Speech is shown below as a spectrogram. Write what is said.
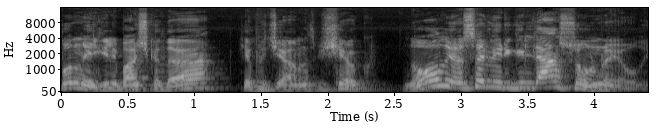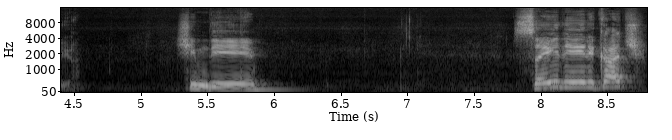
Bununla ilgili başka da yapacağımız bir şey yok. Ne oluyorsa virgülden sonraya oluyor. Şimdi sayı değeri kaç?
